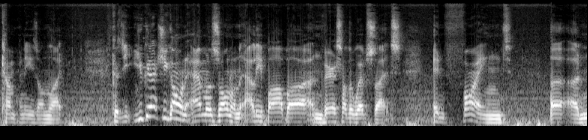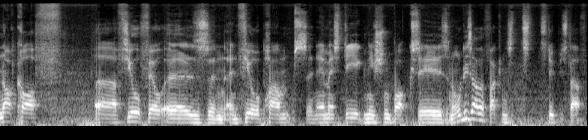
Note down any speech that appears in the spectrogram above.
companies on like because you can actually go on Amazon, on Alibaba, and various other websites and find a knockoff uh, fuel filters and, and fuel pumps and MSD ignition boxes and all these other fucking s- stupid stuff.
